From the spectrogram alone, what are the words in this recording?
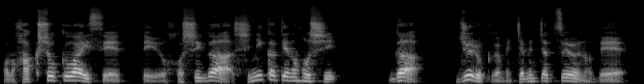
この白色矮星っていう星が、死にかけの星が重力がめちゃめちゃ強いので、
